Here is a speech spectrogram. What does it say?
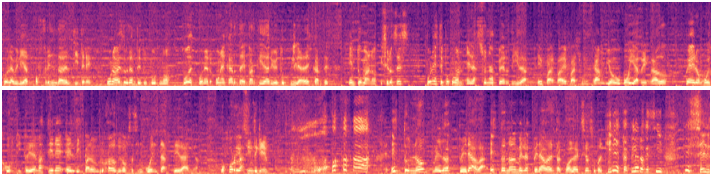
con la habilidad Ofrenda del Títere. Una vez durante tu turno, puedes poner una carta de partidario de tu pila de descartes en tu mano, y si lo haces, pone este Pokémon en la zona perdida. Epa, epa, epa, es un cambio muy arriesgado, pero muy justito, y además tiene el disparo embrujado que causa 50 de daño. O por la siguiente que... Esto no me lo esperaba, esto no me lo esperaba de esta colección super chinesca, claro que sí, es el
